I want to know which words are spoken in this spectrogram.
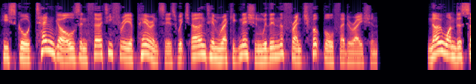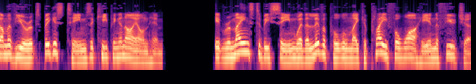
He scored 10 goals in 33 appearances which earned him recognition within the French Football Federation. No wonder some of Europe's biggest teams are keeping an eye on him. It remains to be seen whether Liverpool will make a play for Wahi in the future.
